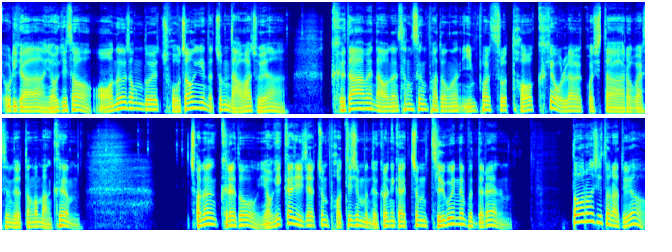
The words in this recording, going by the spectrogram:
우리가 여기서 어느 정도의 조정이 나- 좀 나와줘야 그 다음에 나오는 상승 파동은 임펄스로 더 크게 올라갈 것이다라고 말씀드렸던 것만큼 저는 그래도 여기까지 이제 좀 버티신 분들 그러니까 좀 들고 있는 분들은 떨어지더라도요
